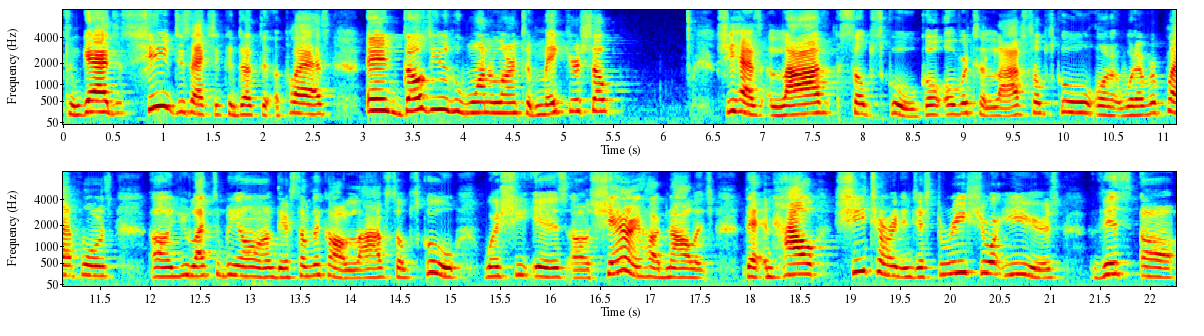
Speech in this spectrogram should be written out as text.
some gadgets. She just actually conducted a class. And those of you who want to learn to make your soap, she has Live Soap School. Go over to Live Soap School on whatever platforms uh, you like to be on. There's something called Live Soap School where she is uh, sharing her knowledge that and how she turned in just three short years this uh,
